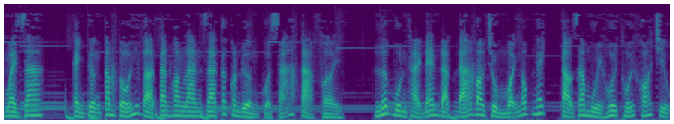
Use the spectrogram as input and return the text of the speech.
Ngoài ra, cảnh tượng tăm tối và tan hoang lan ra các con đường của xã Tả Phời. Lớp bùn thải đen đặc đã bao trùm mọi ngóc ngách, tạo ra mùi hôi thối khó chịu,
